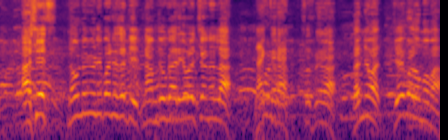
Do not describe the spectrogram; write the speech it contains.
असेच नवनवीन व्हिडिओ पाहण्यासाठी नामदेव गारगेवाळ चॅनलला लाईक करा सबस्क्राईब करा. धन्यवाद. जय बाळूमामा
